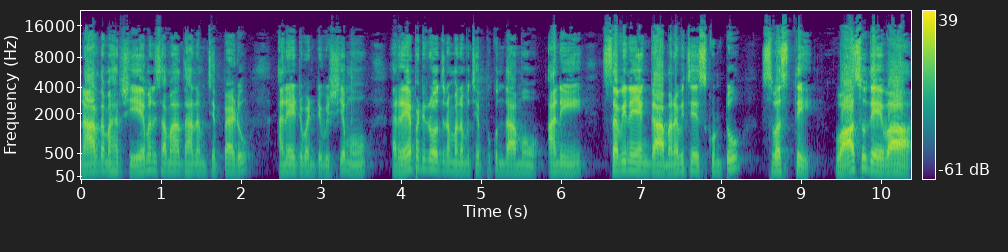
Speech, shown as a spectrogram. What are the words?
నారద మహర్షి ఏమని సమాధానం చెప్పాడు? అనేటువంటి విషయము రేపటి రోజున మనము చెప్పుకుందాము అని సవినయంగా మనవి చేసుకుంటూ స్వస్తి వాసుదేవా.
